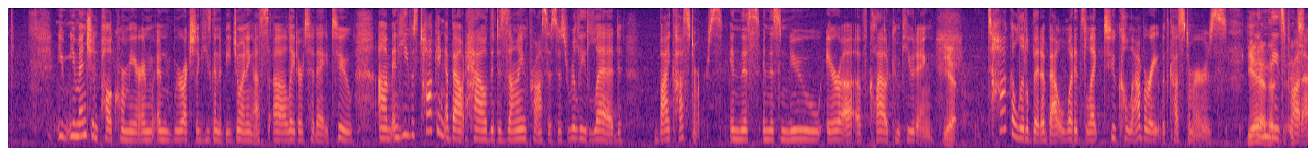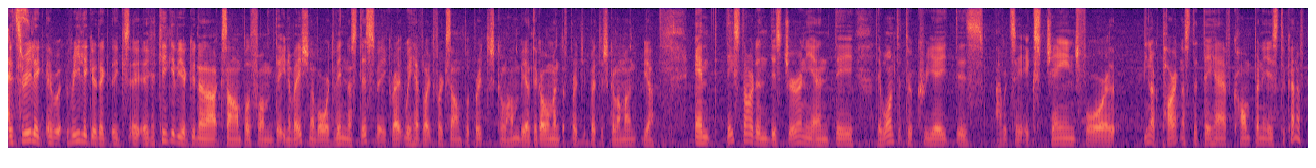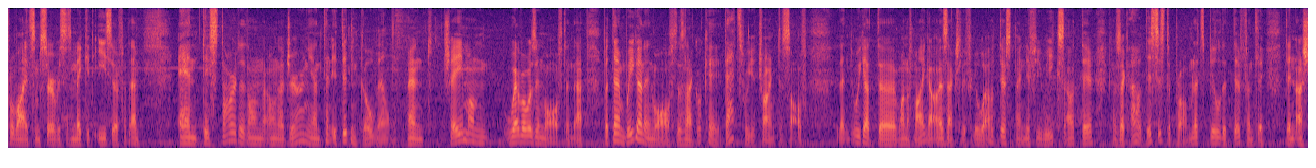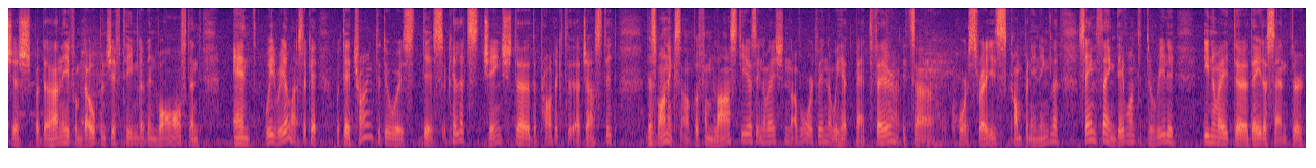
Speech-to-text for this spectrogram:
You, you, mentioned Paul Cormier, and, and, we're actually, he's going to be joining us uh, later today too. Um, and he was talking about how the design process is really led by customers in this, in this new era of cloud computing. Yeah talk a little bit about what it's like to collaborate with customers yeah, in these products. It's, it's really, uh, really good. Uh, I uh, uh, can give you a good example from the Innovation Award winners this week, right? We have like, for example, British Columbia, the government of Brit British Columbia, and they started this journey and they, they wanted to create this, I would say, exchange for you know, partners that they have, companies, to kind of provide some services, make it easier for them. And they started on, on a journey and then it didn't go well. And shame on whoever was involved in that. But then we got involved it's like, okay, that's what you're trying to solve. Then we got, uh, one of my guys actually flew out there, spent a few weeks out there. I was like, oh, this is the problem, let's build it differently. Then Ashesh Badani from the OpenShift team got involved and and we realized, okay, what they're trying to do is this. Okay, let's change the, the product, adjust it. There's one example from last year's Innovation Award winner. We had Betfair. It's a horse race company in England. Same thing. They wanted to really innovate their data center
